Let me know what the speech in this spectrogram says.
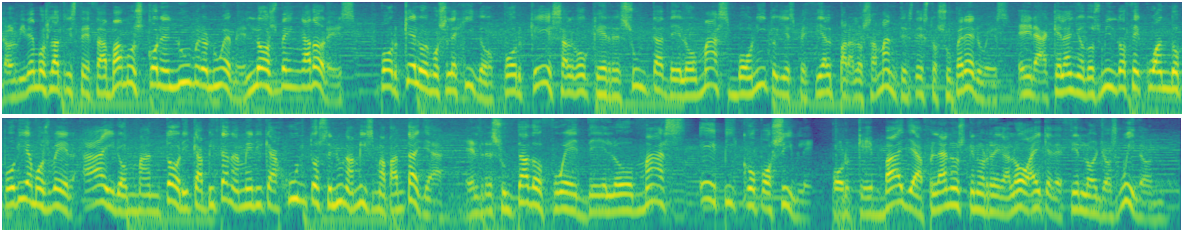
Venga, olvidemos la tristeza, vamos con el número 9, Los Vengadores. ¿Por qué lo hemos elegido? Porque es algo que resulta de lo más bonito y especial para los amantes de estos superhéroes. Era aquel año 2012 cuando podíamos ver a Iron Man, Thor y Capitán América juntos en una misma pantalla. El resultado fue de lo más épico posible, porque vaya planos que nos regaló, hay que decirlo, Josh Whedon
